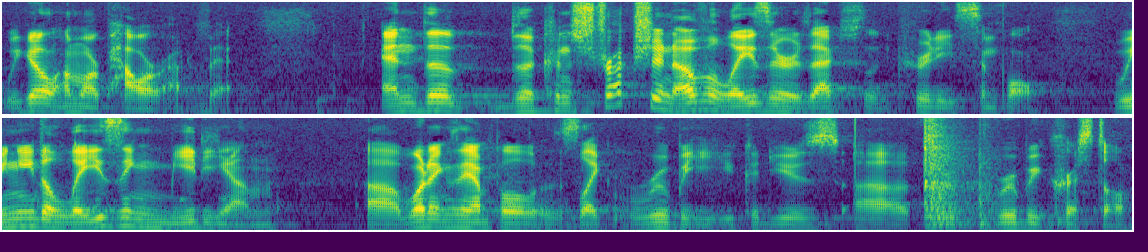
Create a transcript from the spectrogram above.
we get a lot more power out of it. And the, the construction of a laser is actually pretty simple. We need a lasing medium. Uh, one example is like ruby. You could use uh, ruby crystal.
